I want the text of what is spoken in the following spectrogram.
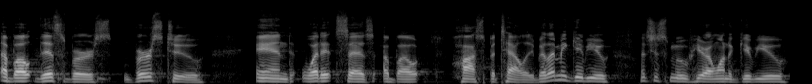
about this verse, verse 2, and what it says about hospitality. But let me give you, let's just move here. I want to give you,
